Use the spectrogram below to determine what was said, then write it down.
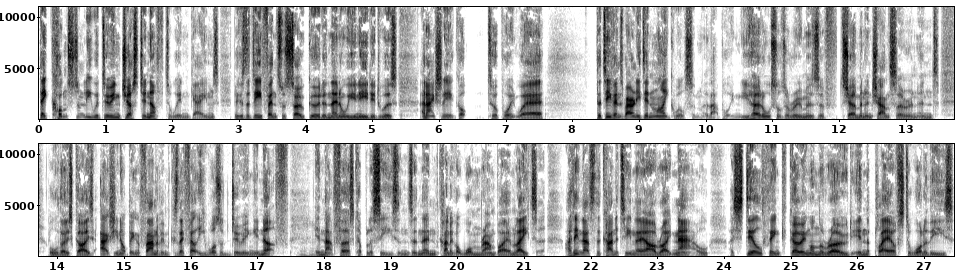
they constantly were doing just enough to win games because the defense was so good, and then all you needed was, and actually it got to a point where the defense apparently didn't like Wilson at that point. You heard all sorts of rumours of Sherman and Chancellor and, and all those guys actually not being a fan of him because they felt he wasn't doing enough in that first couple of seasons and then kind of got one round by him later. I think that's the kind of team they are right now. I still think going on the road in the playoffs to one of these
